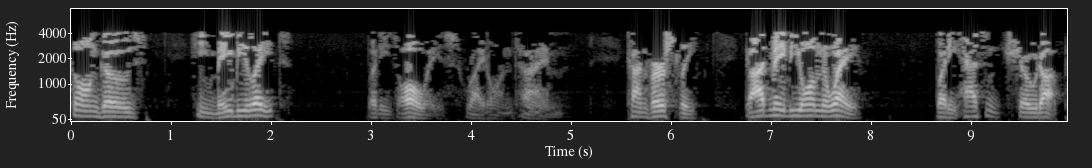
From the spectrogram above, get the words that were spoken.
song goes, He may be late, but He's always right on time. Conversely, God may be on the way, but he hasn't showed up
